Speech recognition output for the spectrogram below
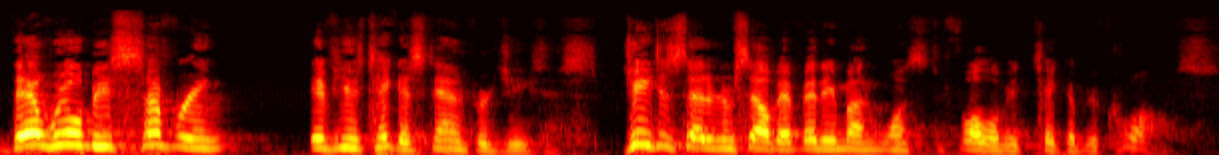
there will be suffering if you take a stand for Jesus. Jesus said it himself if anyone wants to follow me, take up your cross.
